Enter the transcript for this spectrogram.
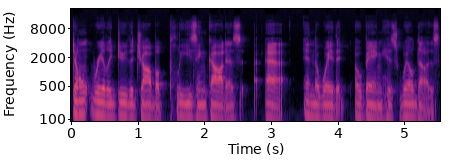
don't really do the job of pleasing God as uh, in the way that obeying his will does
